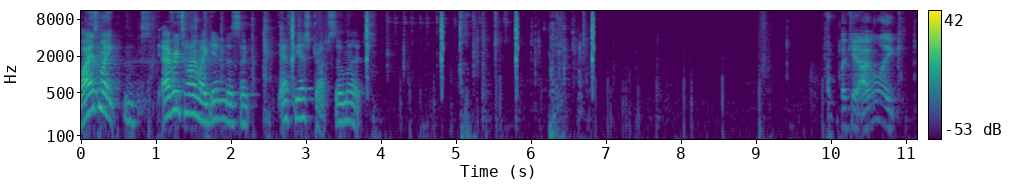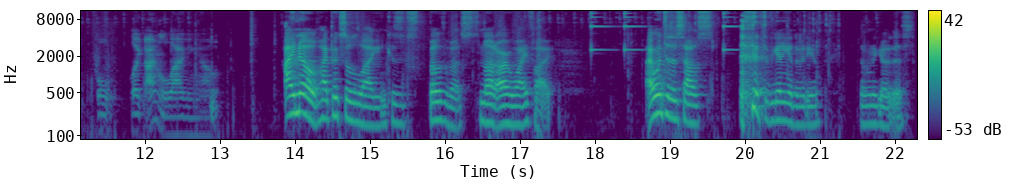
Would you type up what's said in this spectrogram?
Why is my every time I get in this like FPS drops so much? Okay, I'm like, l- like I'm lagging out. I know Hypixel's lagging because it's both of us. It's not our Wi-Fi. I went to this house at the beginning of the video, so I'm gonna go to this.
